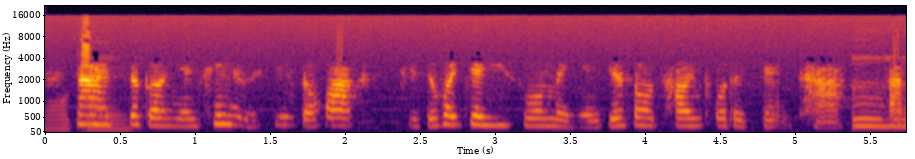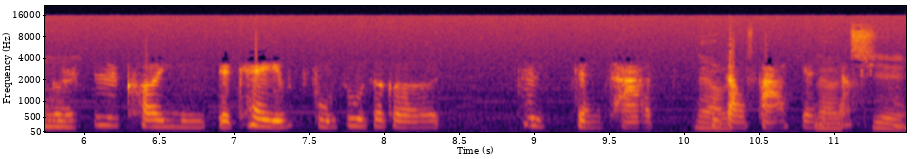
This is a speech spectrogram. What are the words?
嗯、那这个年轻女性的话，其实会建议说每年接受超音波的检查，嗯，反而是可以，也可以辅助这个自检查提早发现。了解。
